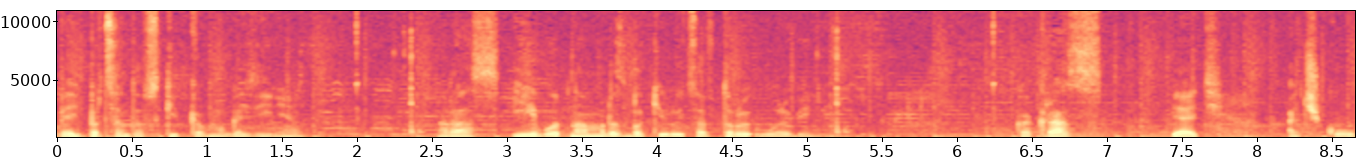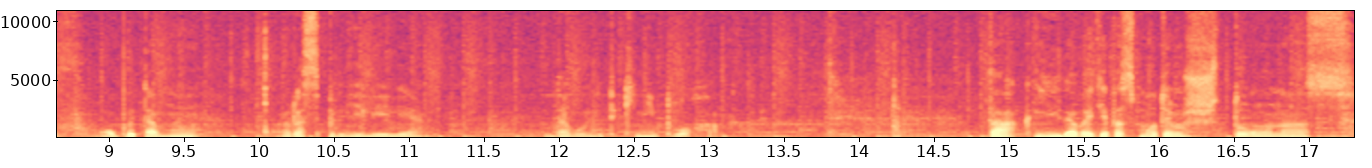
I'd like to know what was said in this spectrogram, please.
5% скидка в магазине. Раз. И вот нам разблокируется второй уровень. Как раз 5 очков опыта мы распределили довольно-таки неплохо. Так, и давайте посмотрим, что у нас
